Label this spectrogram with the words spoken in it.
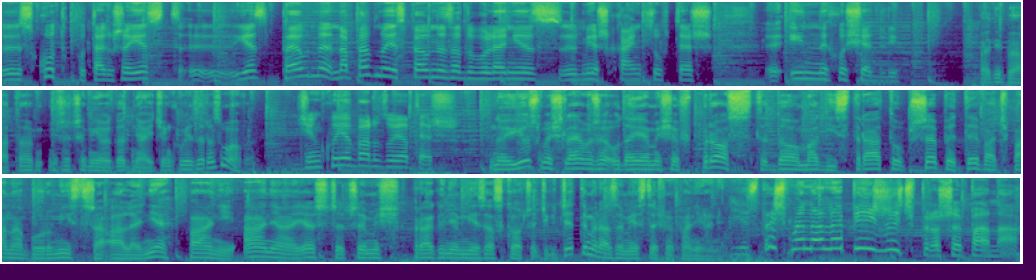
y, skutku. Także jest, y, jest pełne, na pewno jest pełne zadowolenie z mieszkańców też y, innych osiedli. Pani Beato, życzę miłego dnia i dziękuję za rozmowę. Dziękuję bardzo, ja też. No i już myślałem, że udajemy się wprost do magistratu przepytywać pana burmistrza, ale nie, pani Ania jeszcze czymś pragnie mnie zaskoczyć. Gdzie tym razem jesteśmy, pani Aniu? Jesteśmy na lepiej żyć, proszę pana.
